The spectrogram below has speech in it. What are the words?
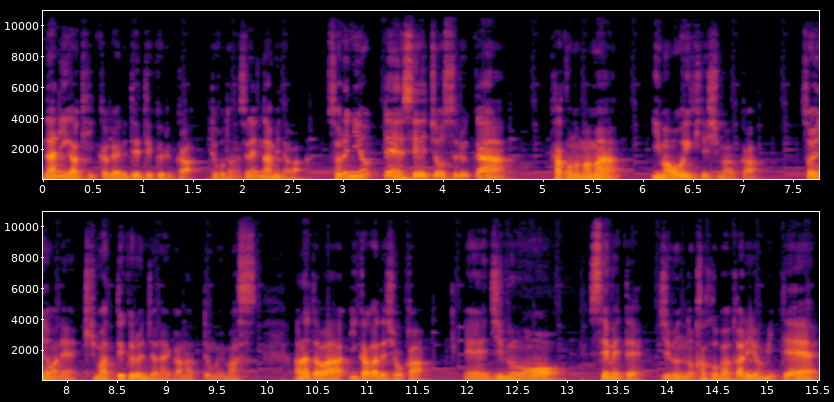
何がきっかけで出てくるかってことなんですよね、涙が。それによって成長するか、過去のまま今を生きてしまうか、そういうのがね、決まってくるんじゃないかなって思います。あなたはいかがでしょうか、えー、自分を責めて、自分の過去ばかりを見て、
